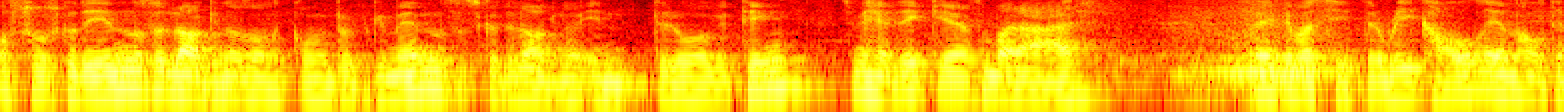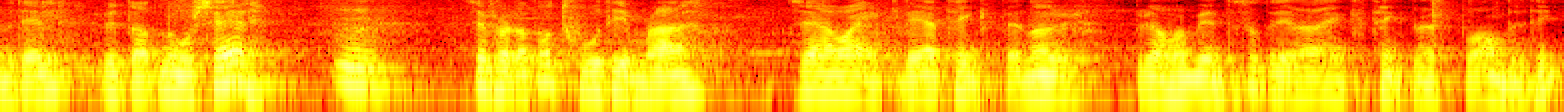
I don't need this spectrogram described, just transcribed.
Og så skal du inn og så lage noe sånn, kommer publikum inn, så skal du lage noe intro-ting som heller ikke Som bare er Du egentlig bare sitter og blir kald i en halvtime til uten at noe skjer. Så jeg følte at det var to timer der. Så jeg var egentlig Jeg tenkte Når programmet begynte, så drev jeg egentlig tenkte mest på andre ting.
